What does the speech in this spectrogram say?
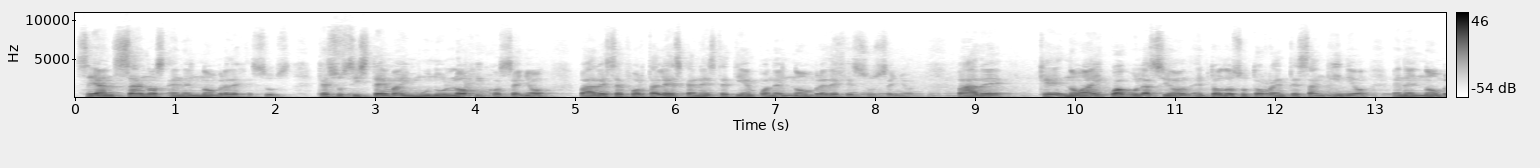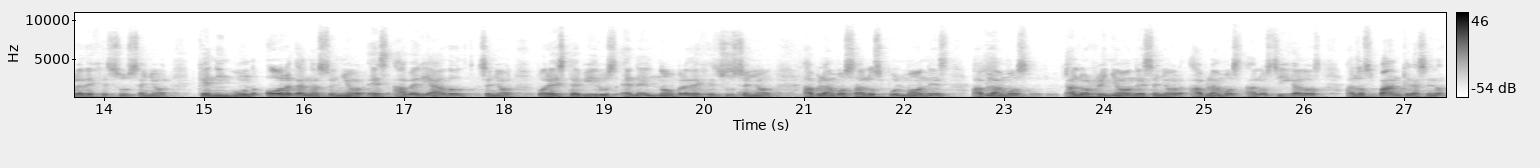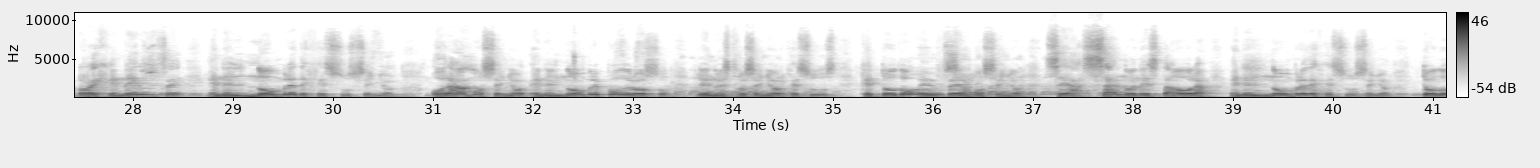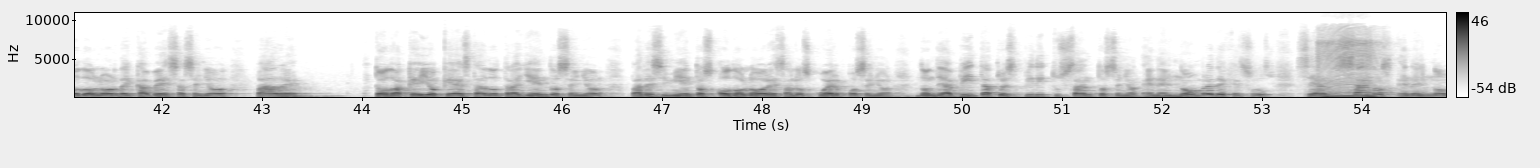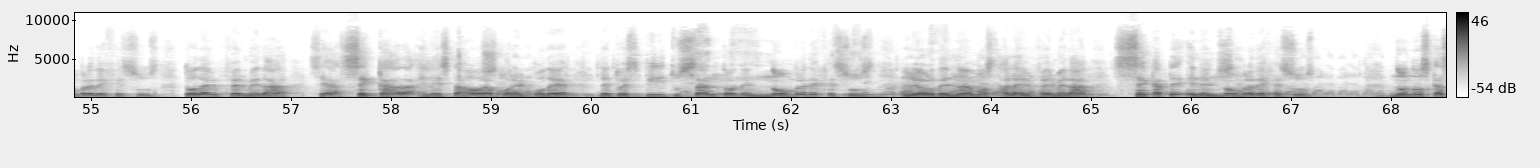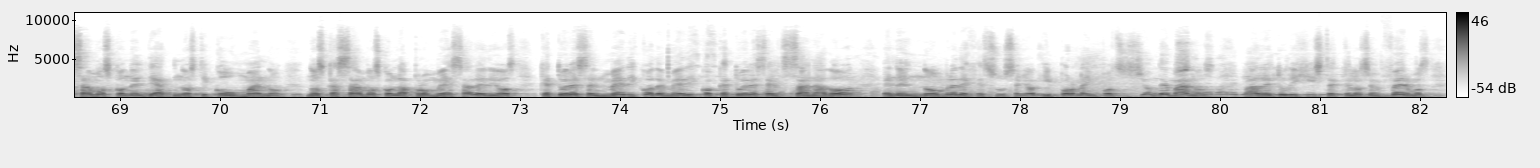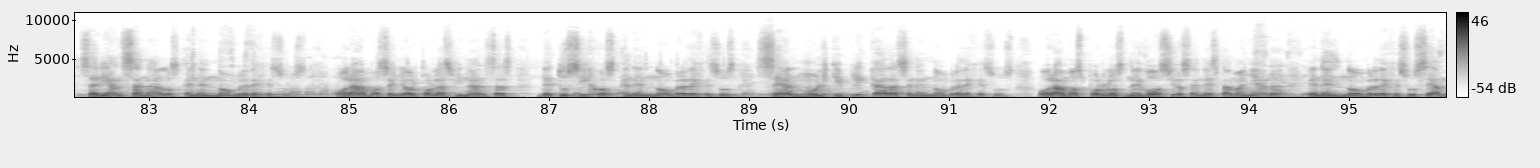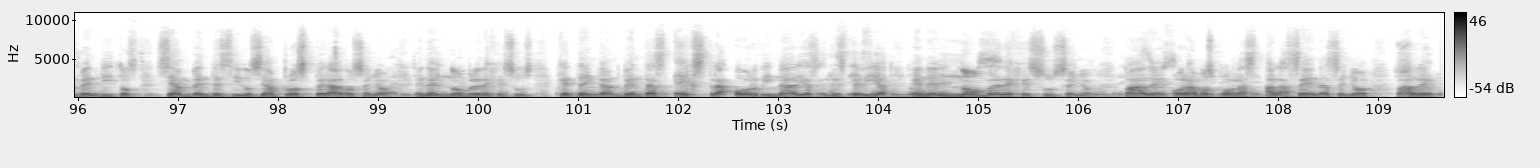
sean sanos en el nombre de Jesús. Que su sistema inmunológico, Señor, Padre, se fortalezca en este tiempo en el nombre de Jesús, Señor. Padre, que no hay coagulación en todo su torrente sanguíneo en el nombre de Jesús, Señor, que ningún órgano, Señor, es averiado, Señor, por este virus en el nombre de Jesús, Señor. Hablamos a los pulmones, hablamos a los riñones, Señor, hablamos a los hígados, a los páncreas, Señor, regenérense en el nombre de Jesús, Señor. Oramos, Señor, en el nombre poderoso de nuestro Señor Jesús, que todo enfermo, Señor, sea sano en esta hora, en el nombre de Jesús, Señor. Todo dolor de cabeza, Señor, Padre, todo aquello que ha estado trayendo, Señor, padecimientos o dolores a los cuerpos, Señor, donde habita tu Espíritu Santo, Señor, en el nombre de Jesús, sean sanos en el nombre de Jesús. Toda enfermedad sea secada en esta hora por el poder de tu Espíritu Santo en el nombre de Jesús. Le ordenamos a la enfermedad, sécate en el nombre de Jesús. No nos casamos con el diagnóstico humano, nos casamos con la promesa de Dios que tú eres el médico de médico, que tú eres el sanador en el nombre de Jesús, Señor. Y por la imposición de manos, Padre, tú dijiste que los enfermos serían sanados en el nombre de Jesús. Oramos, Señor, por las finanzas de tus hijos en el nombre de Jesús, sean multiplicadas en el nombre de Jesús. Oramos por los negocios en esta mañana en el nombre de Jesús, sean benditos, sean bendecidos, sean prosperados, Señor, en el nombre de Jesús. Que tengan ventas extraordinarias en este día, en el nombre de Jesús, Señor. Padre, oramos por las alacenas, Señor. Padre,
